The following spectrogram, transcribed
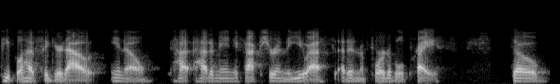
people have figured out you know how, how to manufacture in the US at an affordable price. So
